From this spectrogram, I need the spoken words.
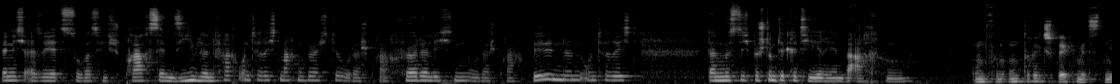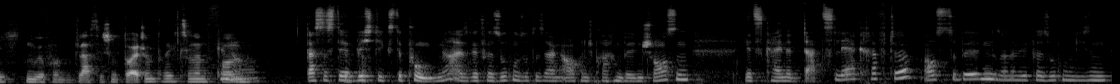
wenn ich also jetzt sowas wie sprachsensiblen Fachunterricht machen möchte oder sprachförderlichen oder sprachbildenden Unterricht, dann müsste ich bestimmte Kriterien beachten. Und von Unterricht sprechen wir jetzt nicht nur von klassischem Deutschunterricht, sondern von. Genau. Das ist der wichtigste Punkt. Ne? Also wir versuchen sozusagen auch in Sprachenbilden Chancen jetzt keine DATS-Lehrkräfte auszubilden, sondern wir versuchen diesen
